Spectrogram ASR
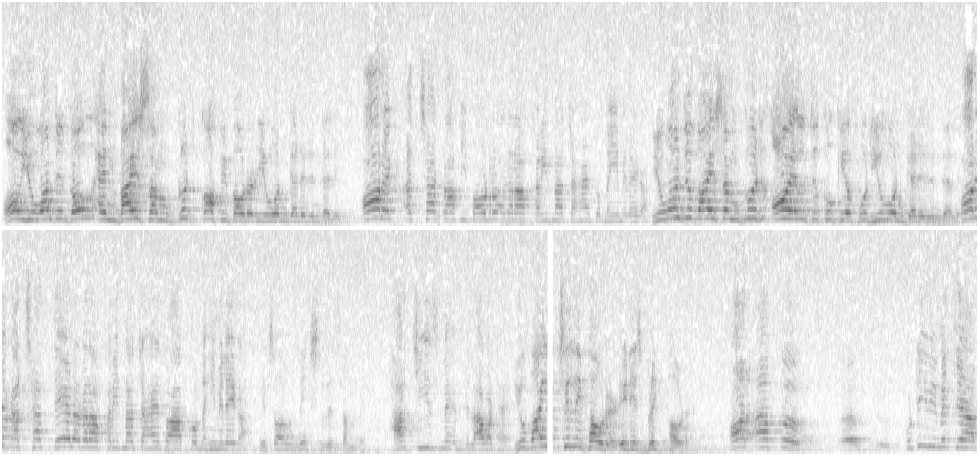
اور you want to go and buy some good coffee powder you want get it in daily اور ایک اچھا کافی پاؤڈر اگر آپ خریدنا چاہیں تو نہیں ملے گا۔ You want to buy some good oil to cook your food you want get it in daily اور ایک اچھا تیل اگر آپ خریدنا چاہیں تو آپ کو نہیں ملے گا۔ It's all mix with some way ہر چیز میں ملاوٹ ہے۔ You buy chilli powder it is brick powder اور آپ کٹی ہوئی مرچیں آپ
